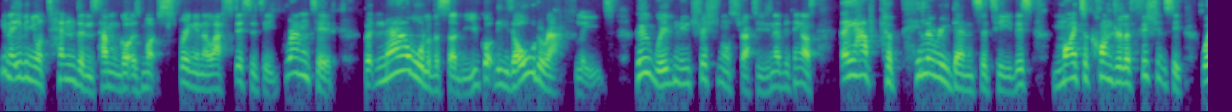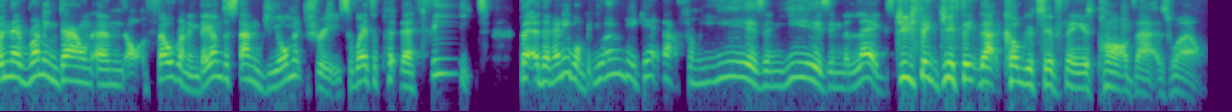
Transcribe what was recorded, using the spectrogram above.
you know, even your tendons haven't got as much spring and elasticity, granted. But now all of a sudden, you've got these older athletes who, with nutritional strategies and everything else, they have capillary density, this mitochondrial efficiency. When they're running down um, fell running, they understand geometry, so where to put their feet better than anyone, but you only get that from years and years in the legs. Do you think? Do you think that cognitive thing is part of that as well?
